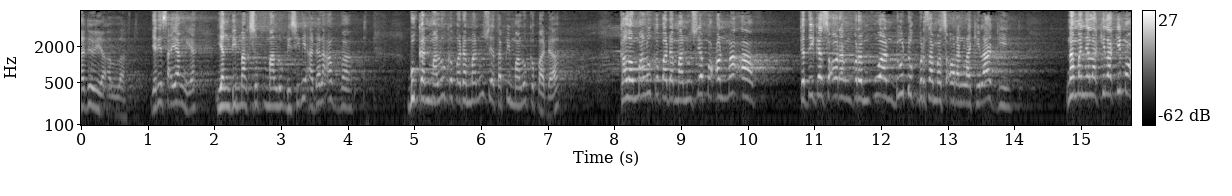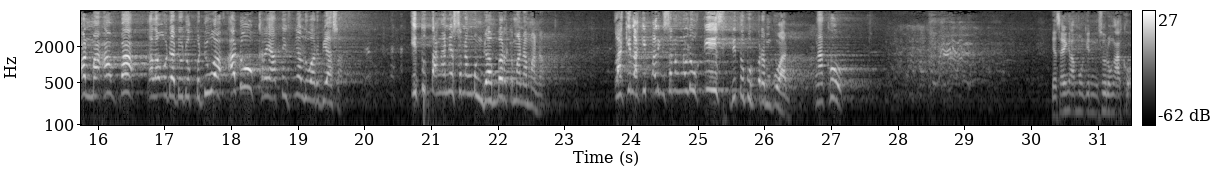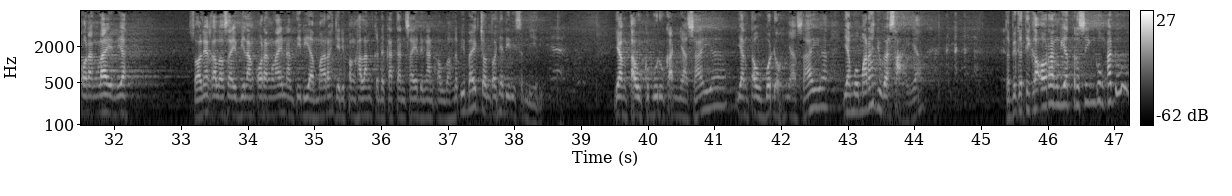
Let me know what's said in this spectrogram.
Aduh ya Allah. Jadi sayang ya, yang dimaksud malu di sini adalah apa? Bukan malu kepada manusia tapi malu kepada kalau malu kepada manusia mohon maaf. Ketika seorang perempuan duduk bersama seorang laki-laki, namanya laki-laki mohon maaf Pak, kalau udah duduk berdua, aduh kreatifnya luar biasa. Itu tangannya senang menggambar ke mana-mana. Laki-laki paling senang ngelukis di tubuh perempuan ngaku. Ya saya nggak mungkin suruh ngaku orang lain ya. Soalnya kalau saya bilang orang lain nanti dia marah jadi penghalang kedekatan saya dengan Allah. Lebih baik contohnya diri sendiri. Yang tahu keburukannya saya, yang tahu bodohnya saya, yang mau marah juga saya. Tapi ketika orang dia tersinggung, aduh,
